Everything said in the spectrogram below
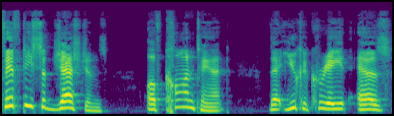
50 suggestions of content that you could create as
